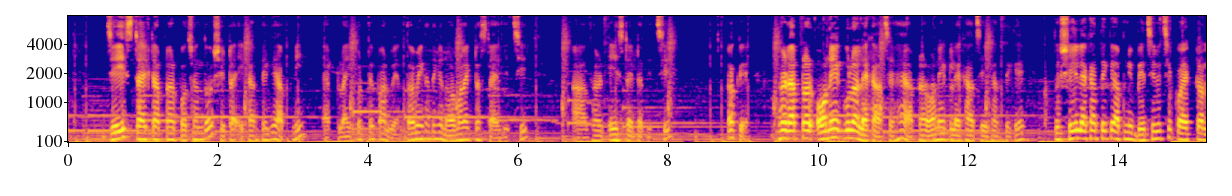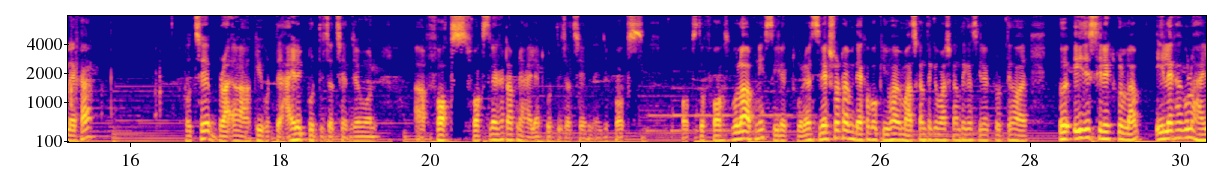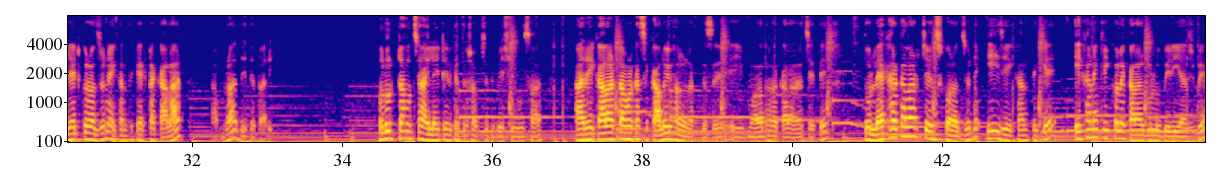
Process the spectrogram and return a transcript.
যেই স্টাইলটা আপনার পছন্দ, সেটা এখান থেকে আপনি অ্যাপ্লাই করতে পারবেন। তো আমি এখান থেকে নর্মাল একটা স্টাইল দিচ্ছি। ধরেন এই স্টাইলটা দিচ্ছি। ওকে ধরেন আপনার অনেকগুলো লেখা আছে হ্যাঁ? আপনার অনেক লেখা আছে এখান থেকে। তো সেই লেখা থেকে আপনি বেছে বেছে কয়েকটা লেখা হচ্ছে কি করতে হাইলাইট করতে চাচ্ছেন? যেমন ফক্স ফক্স লেখাটা আপনি হাইলাইট করতে চাচ্ছেন। এই যে ফক্স ফক্স তো ফক্সগুলো আপনি সিলেক্ট করেন সিলেকশনটা আমি দেখাবো কীভাবে মাঝখান থেকে মাঝখান থেকে সিলেক্ট করতে হয়। তো এই যে সিলেক্ট করলাম, এই লেখাগুলো হাইলাইট করার জন্য এখান থেকে একটা কালার আমরা দিতে পারি। হলুদটা হচ্ছে হাইলাইটের ক্ষেত্রে সবচেয়ে বেশি ইউজ হয়। আর এই কালারটা আমার কাছে কালোই ভালো লাগতেছে, এই মরা ধরা কালারের চেতে তো লেখার কালার চেঞ্জ করার জন্য এই যে এখান থেকে, এখানে ক্লিক করলে কালারগুলো বেরিয়ে আসবে।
